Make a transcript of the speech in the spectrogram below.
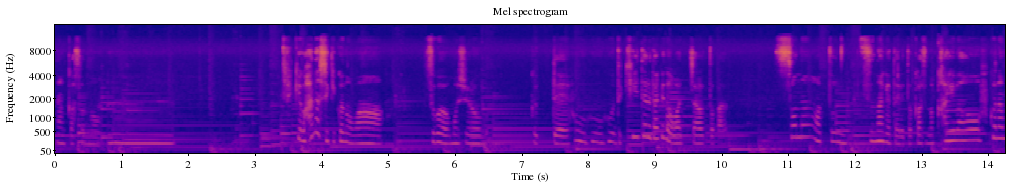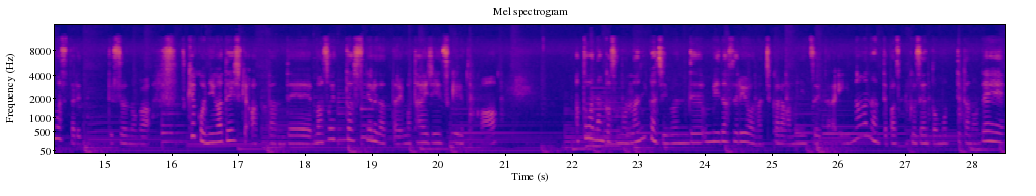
なんかその、うーん、結構話聞くのは、すごい面白くって、ふんふんふんって聞いてるだけで終わっちゃうとか、その後につなげたりとか、その会話を膨らませたりってするのが結構苦手意識あったんで、まあそういったスキルだったり、まあ対人スキルとか、あとはなんかその何か自分で生み出せるような力が身についたらいいななんて漠然と思ってたので、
